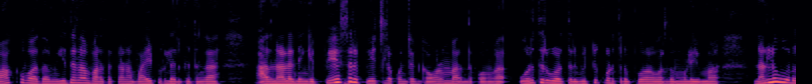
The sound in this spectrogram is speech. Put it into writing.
வாக்குவாதம் இதெல்லாம் வரதுக்கான வாய்ப்புகள் இருக்குதுங்க. அதனால் நீங்கள் பேசுகிற பேச்சில் கொஞ்சம் கவனமாக இருந்துக்கோங்க. ஒருத்தர் ஒருத்தர் விட்டு கொடுத்துட்டு போகிறது மூலயமா நல்ல ஒரு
